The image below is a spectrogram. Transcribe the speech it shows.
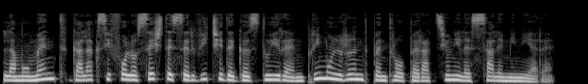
La moment, Galaxy folosește servicii de găzduire în primul rând pentru operațiunile sale miniere.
